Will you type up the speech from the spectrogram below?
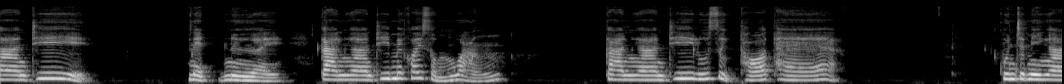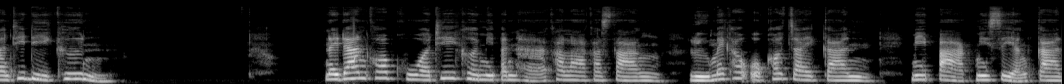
งานที่เหน็ดเหนื่อย การงานที่ไม่ค่อยสมหวัง การงานที่รู้สึกท้อแท้ คุณจะมีงานที่ดีขึ้น ในด้านครอบครัวที่เคยมีปัญหาคาราคาซัง หรือไม่เข้าอกเข้าใจกัน มีปากมีเสียงกัน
